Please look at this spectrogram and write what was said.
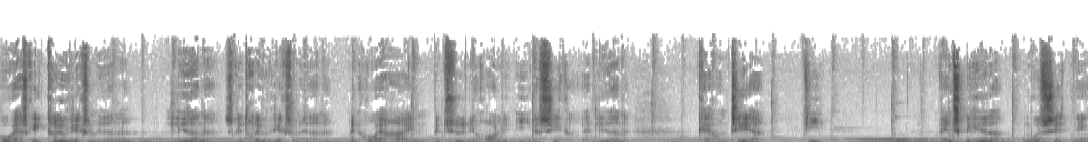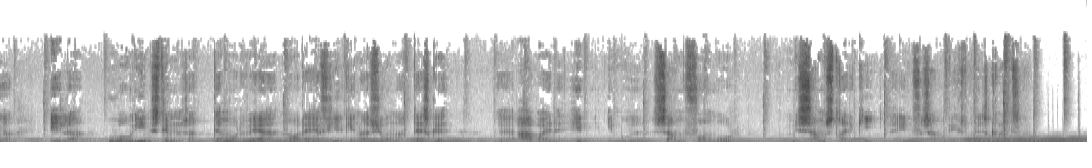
HR skal ikke drive virksomhederne. Lederne skal drive virksomhederne, men HR har en betydelig rolle i at sikre, at lederne kan håndtere de vanskeligheder, modsætninger eller uoverensstemmelser, der måtte være, når der er fire generationer, der skal øh, arbejde hen imod samme formål med samme strategi inden for samme virksomhedsgrænser.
